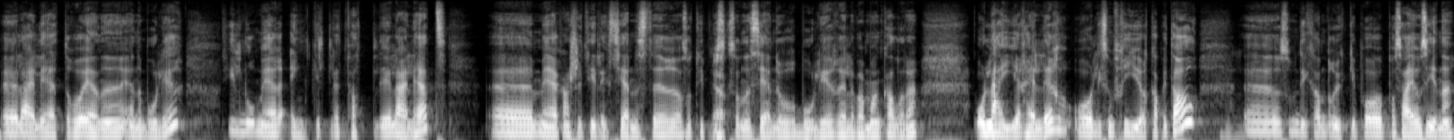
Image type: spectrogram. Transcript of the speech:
eh, leiligheter og ene, eneboliger til noe mer enkelt, lettfattelig leilighet. Eh, med kanskje tilleggstjenester, altså typisk Ja. sånne seniorboliger, eller hva man kaller det. Og leier heller, og liksom frigjør kapital, eh, som de kan bruke på, på seg og sine.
